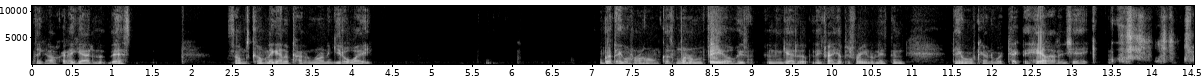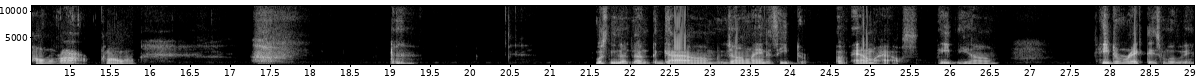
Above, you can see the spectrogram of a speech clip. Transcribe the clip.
I think, okay, they got that's something's coming. They got enough time to run and get away. But they were wrong because one of them fell his, and then got up and they tried to help his friend. And then they were kind of attack the hell out of Jack. Clone him, clone him. Was the, the guy um John Landis he of Animal House he he um he directed this movie.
